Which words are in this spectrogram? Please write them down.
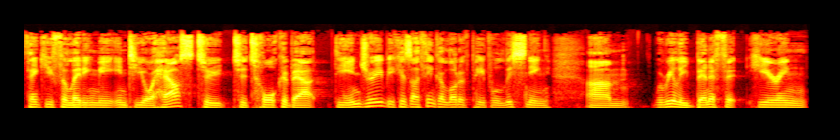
thank you for letting me into your house to to talk about the injury because I think a lot of people listening um, will really benefit hearing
